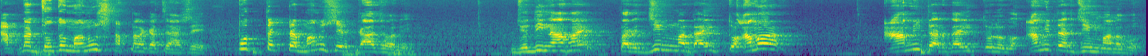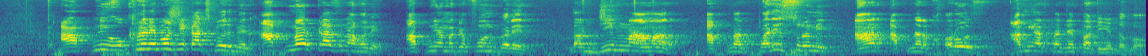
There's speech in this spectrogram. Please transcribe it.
আপনার যত মানুষ আপনার কাছে আসে, প্রত্যেকটা মানুষের কাজ হবে। যদি না হয়, তার জিম্মা দায়িত্ব আমার। আমি তার দায়িত্ব নেব, আমি তার জিম্মা নেব। আপনি ওখানে বসে কাজ করবেন, আপনার কাজ না হলে আপনি আমাকে ফোন করেন। তার জিম্মা আমার, আপনার পারিশ্রমিক আর আপনার খরচ আমি আপনাকে পাঠিয়ে দেবো।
